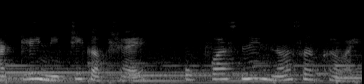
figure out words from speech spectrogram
આટલી નીચી કક્ષાએ ઉપવાસને ન સરખાવાય.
